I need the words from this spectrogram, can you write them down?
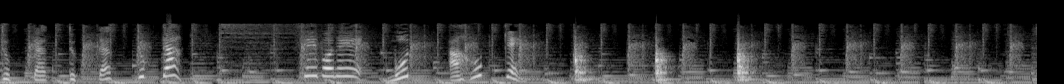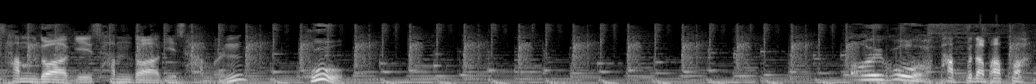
뚝딱 뚝딱 뚝딱. 세 번에 못 아홉 개3 더하기 3 더하기 삼은구. 아이고 바쁘다 바빠.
